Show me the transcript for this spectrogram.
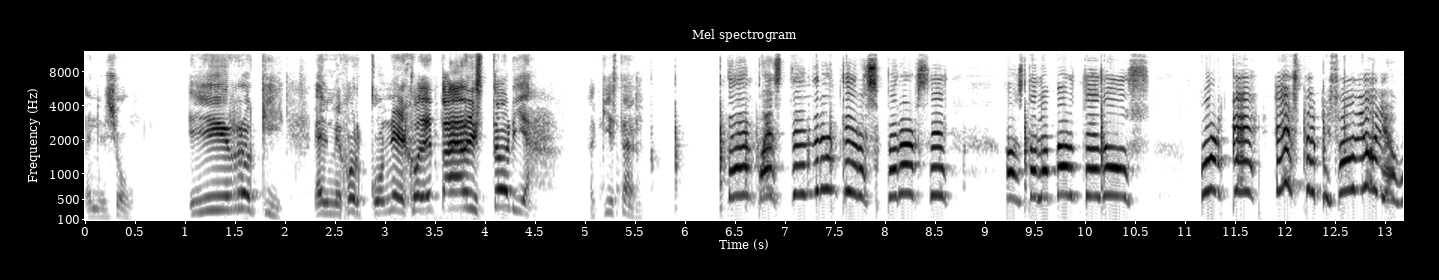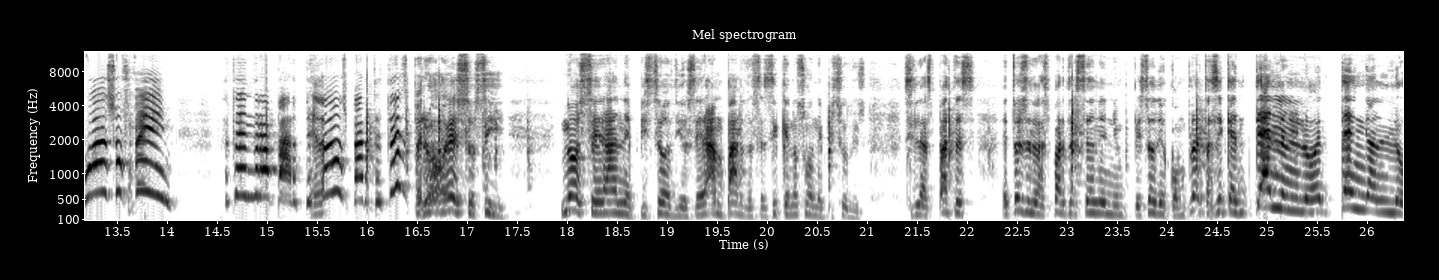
en el show. Y Rocky, el mejor conejo de toda la historia. Aquí están. Pues tendrán que esperarse hasta la parte 2. Porque este episodio llegó a su fin. Tendrá parte 2, parte 3, pero eso sí, no serán episodios, serán partes, así que no son episodios. Si las partes, entonces las partes son en episodio completo, así que entiéndanlo, ténganlo.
